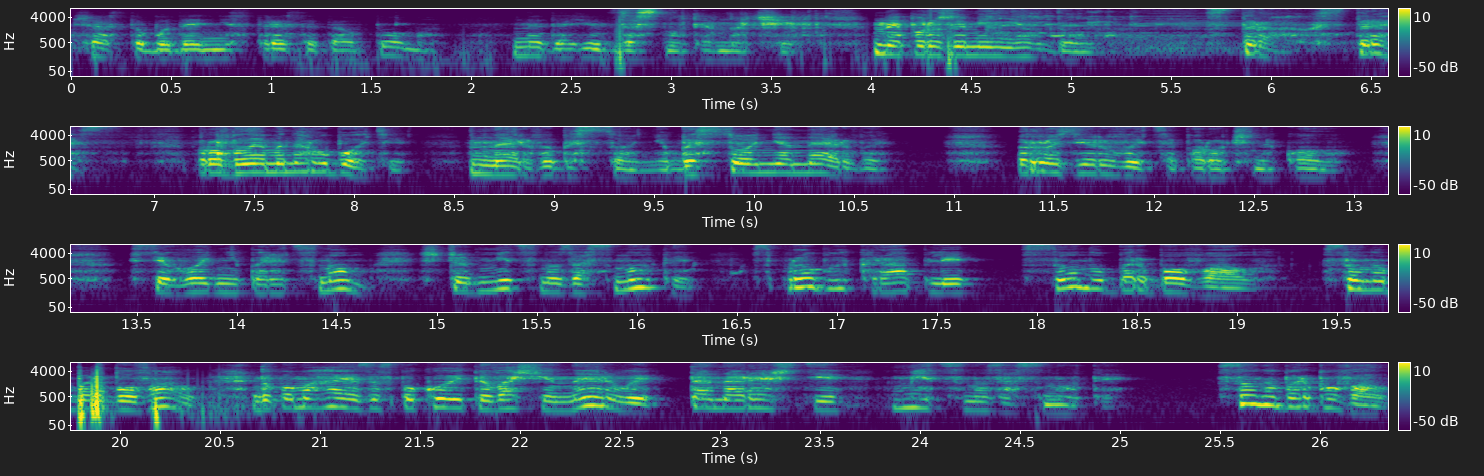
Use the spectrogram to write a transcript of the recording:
Часто буденні стреси та втома не дають заснути вночі. Непорозуміння вдома, страх, стрес, проблеми на роботі, нерви безсоння, безсоння нерви. Розірви це порочне коло. Сьогодні перед сном, щоб міцно заснути, спробуй краплі сонобарбовал. Сонобарбовал допомагає заспокоїти ваші нерви та нарешті міцно заснути. Сонобарбовал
